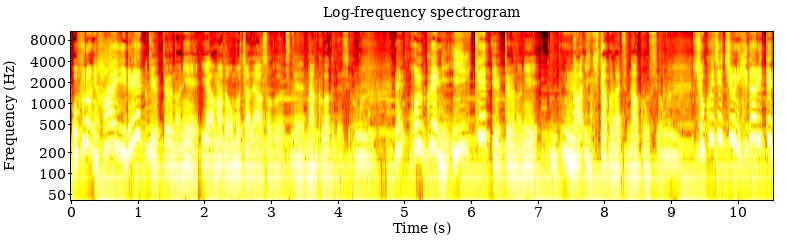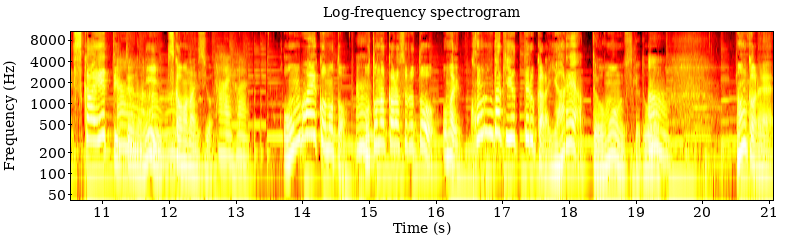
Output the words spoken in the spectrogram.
お風呂に入れって言ってるのに、いやまだおもちゃで遊ぶっつって泣くわけですよ、うん。ね、保育園に行けって言ってるのにな行きたくないって泣くんですよ、うん食事中に左手使えって言ってるのに使わないんですよ、はいはい。お前このと、うん。大人からするとお前こんだけ言ってるからやれやって思うんですけど、うん。なんかね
